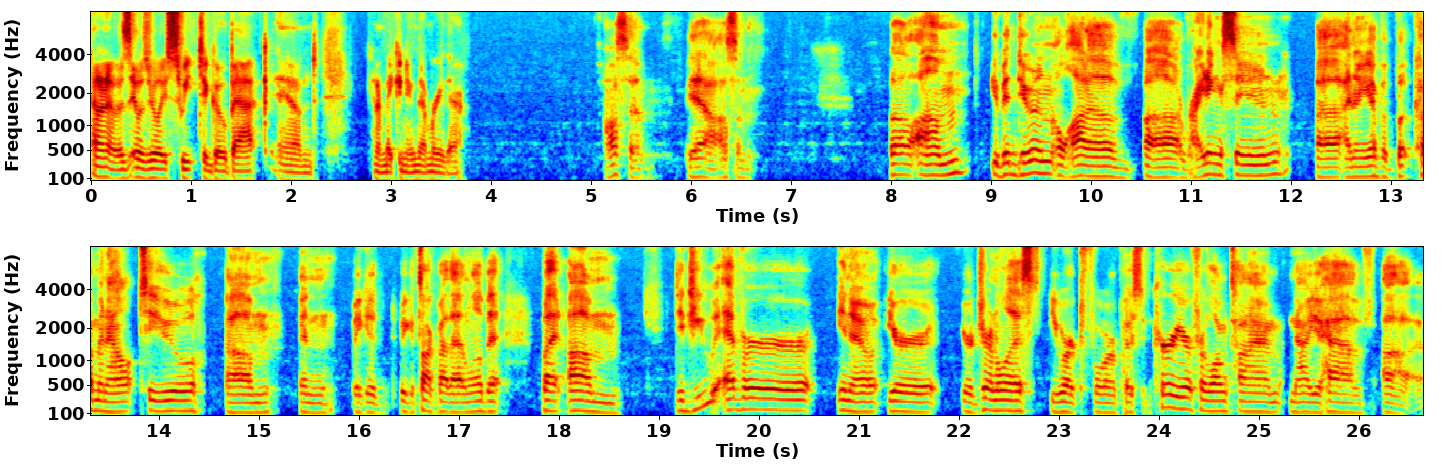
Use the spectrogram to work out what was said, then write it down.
I don't know. It was it was really sweet to go back and kind of make a new memory there. Awesome. Yeah, awesome. Well, um, you've been doing a lot of uh, writing soon. Uh, I know you have a book coming out too, um, and we could we could talk about that in a little bit. But um, did you ever, you know, you're you're a journalist. You worked for Post and Courier for a long time. Now you have uh,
